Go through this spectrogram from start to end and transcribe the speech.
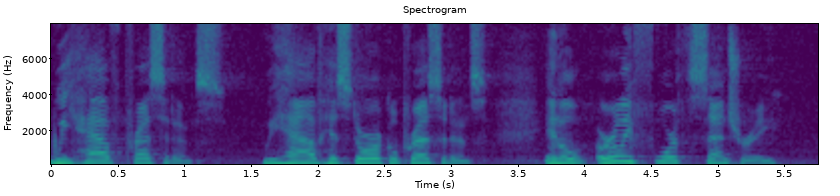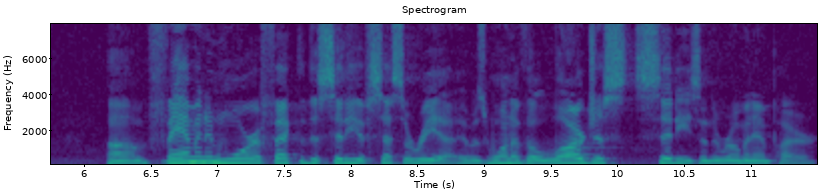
we have precedents. We have historical precedents. In the early fourth century, um, famine and war affected the city of Caesarea. It was one of the largest cities in the Roman Empire.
